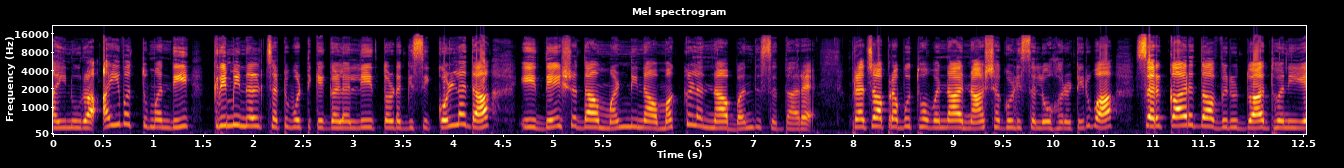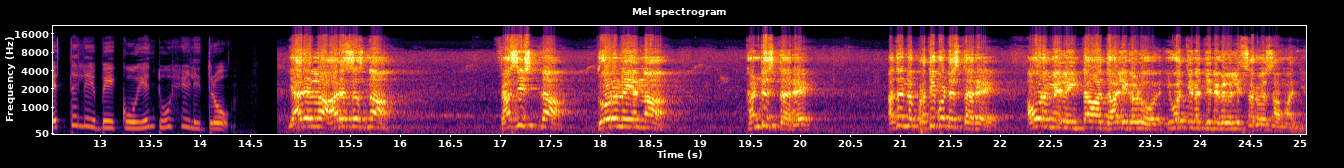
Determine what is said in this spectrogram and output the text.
ಐನೂರ ಐವತ್ತು ಮಂದಿ ಕ್ರಿಮಿನಲ್ ಚಟುವಟಿಕೆಗಳಲ್ಲಿ ತೊಡಗಿಸಿಕೊಳ್ಳದ ಈ ದೇಶದ ಮಣ್ಣಿನ ಮಕ್ಕಳನ್ನ ಬಂಧಿಸಿದ್ದಾರೆ. ಪ್ರಜಾಪ್ರಭುತ್ವವನ್ನ ನಾಶಗೊಳಿಸಲು ಹೊರಟಿರುವ ಸರ್ಕಾರದ ವಿರುದ್ಧ ಧ್ವನಿ ಎತ್ತಲೇಬೇಕು ಎಂದು ಹೇಳಿದ್ರು. ಯಾರೆಲ್ಲ ಆರ್ ಎಸ್ ಎಸ್ನ ನ ಫ್ಯಾಸಿಸ್ಟ್ನ ಧೋರಣೆಯನ್ನ ಖಂಡಿಸ್ತಾರೆ, ಅದನ್ನು ಪ್ರತಿಭಟಿಸ್ತಾರೆ, ಅವರ ಮೇಲೆ ಇಂತಹ ದಾಳಿಗಳು ಇವತ್ತಿನ ದಿನಗಳಲ್ಲಿ ಸರ್ವೇಸಾಮಾನ್ಯ.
